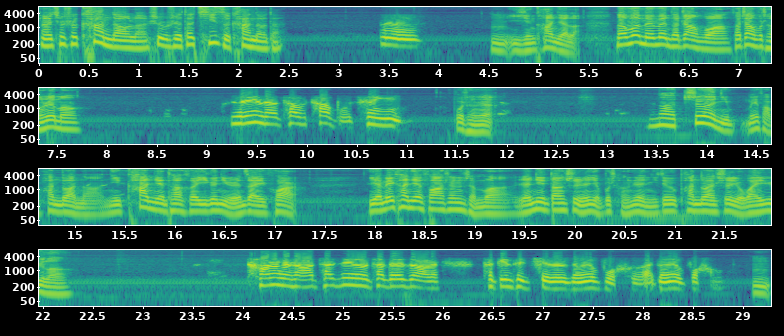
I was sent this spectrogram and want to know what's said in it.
啊，就是看到了，是不是他妻子看到的？嗯，嗯，已经看见了。那问没问她丈夫啊？她丈夫承认吗？人家他他不承认，不承认。那这你没法判断呢。你看见他和一个女人在一块儿，也没看见发生什么，人家当事人也不承认，你就判断是有外遇了。他那个啥，他这个他在这儿嘞，他跟他妻子怎么也不和，怎么也不好。嗯，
